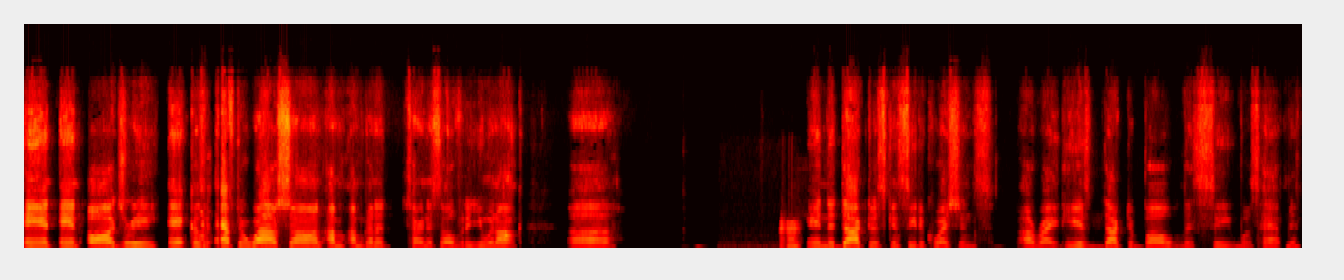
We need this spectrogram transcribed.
And and Audrey, and because after a while, Sean, I'm I'm gonna turn this over to you and Unc. Uh, Okay. and the doctors can see the questions. All right, here's Dr. Bo. Let's see what's happening.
